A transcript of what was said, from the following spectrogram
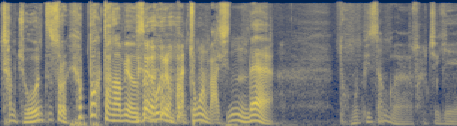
참 좋은 뜻으로 협박당하면서 먹으면 맛- 정말 맛있는데 너무 비싼 거예요, 솔직히.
